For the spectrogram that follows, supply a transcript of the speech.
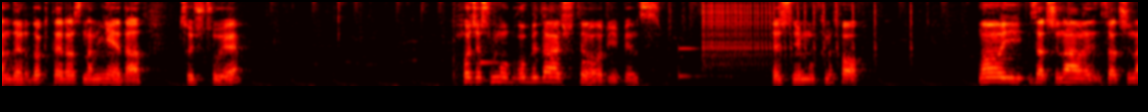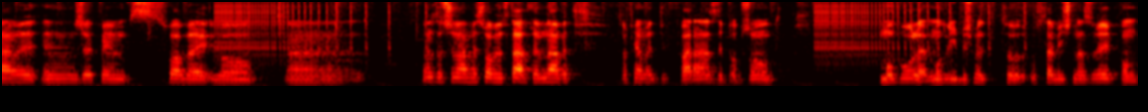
underdog teraz nam nie da. Coś czuję. Chociaż mogłoby dać w teorii, więc też nie mówmy hop. No i zaczynamy, zaczynamy, yy, że tak powiem, słabego. Yy, no zaczynamy słabym startem, nawet trafiamy dwa razy pod rząd. W ogóle, moglibyśmy to ustawić na zwykłą.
